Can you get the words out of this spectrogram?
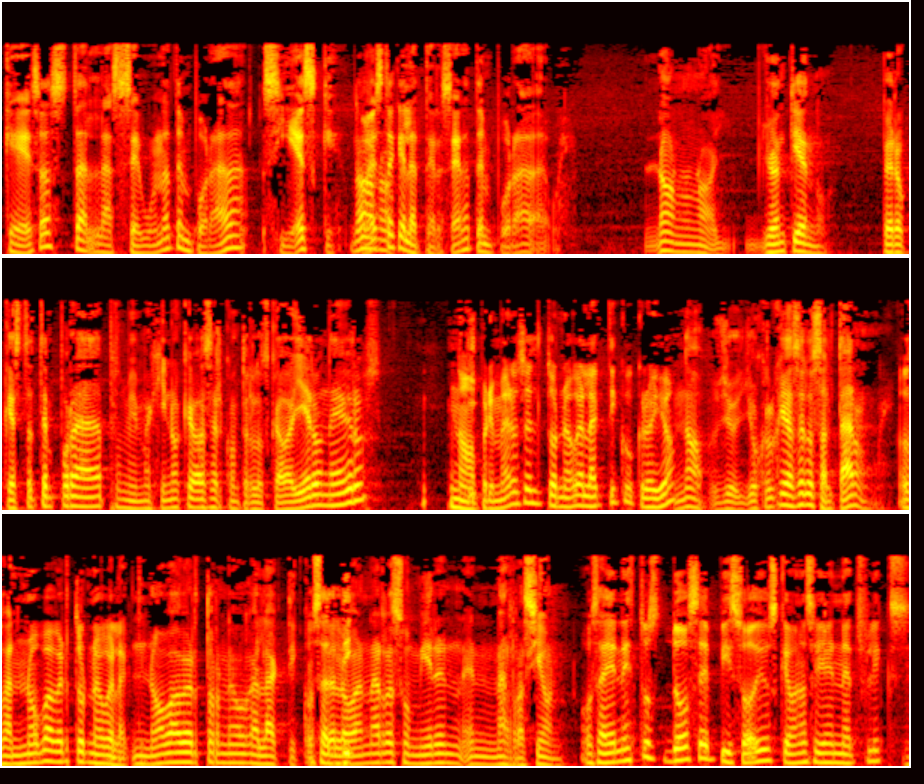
que es hasta la segunda temporada, si es que. No, No, hasta no. que la tercera temporada, güey. No, no, no, yo entiendo. Pero que esta temporada, pues me imagino que va a ser contra los caballeros negros. No, Y- primero es el torneo galáctico, creo yo. No, pues yo, yo creo que ya se lo saltaron, güey. O sea, no va a haber torneo galáctico. No va a haber torneo galáctico. O sea, Te lo van a resumir en, en narración. O sea, en estos 12 episodios que van a salir en Netflix,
